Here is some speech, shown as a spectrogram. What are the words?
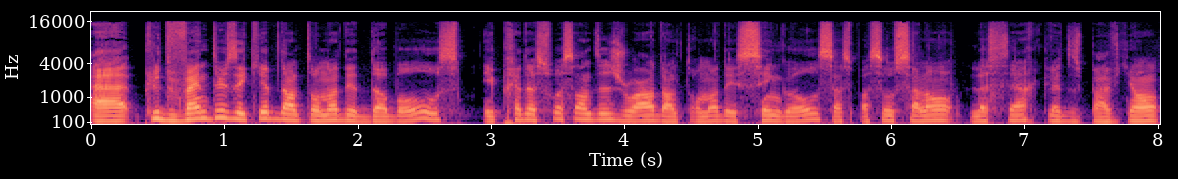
Euh, plus de 22 équipes dans le tournoi des doubles et près de 70 joueurs dans le tournoi des singles. Ça se passait au salon Le Cercle du pavillon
